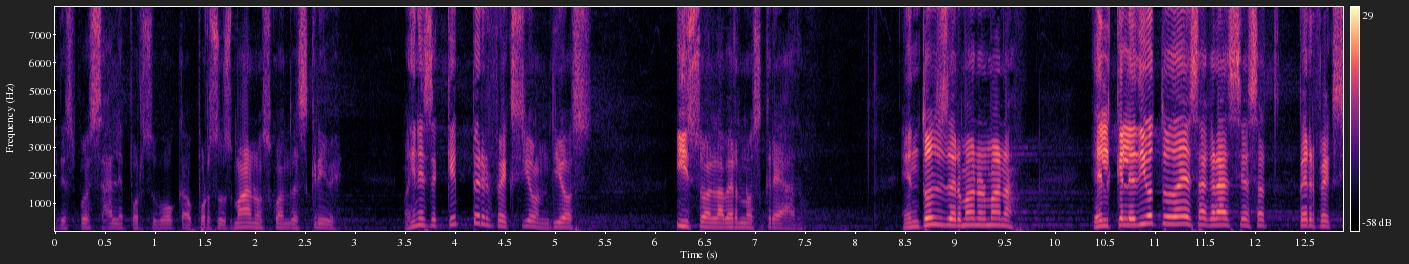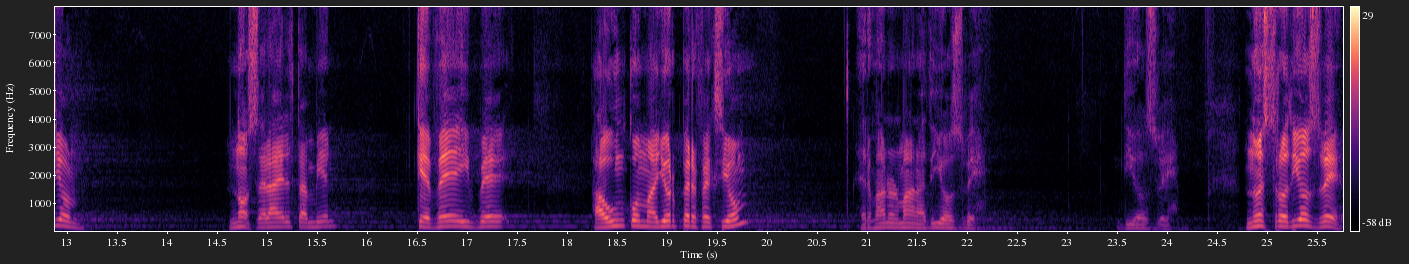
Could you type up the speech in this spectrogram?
y después sale por su boca o por sus manos cuando escribe. Imagínense qué perfección Dios hizo al habernos creado. Entonces, hermano, hermana, el que le dio toda esa gracia, esa perfección, ¿no será Él también que ve y ve aún con mayor perfección? Hermano, hermana, Dios ve. Dios ve. Nuestro Dios ve,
